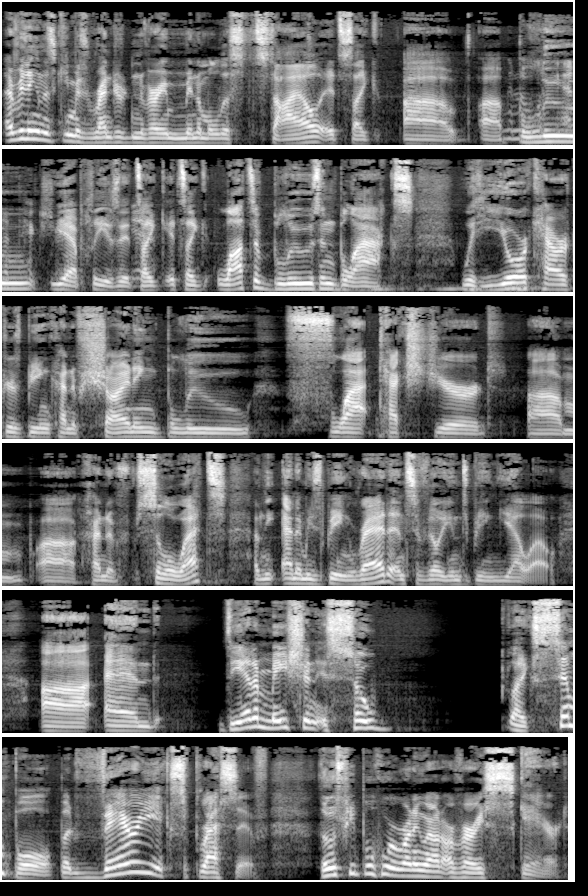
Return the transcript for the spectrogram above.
everything in this game is rendered in a very minimalist style. It's like uh, uh, look at a blue. Yeah, please. It's like it's like lots of blues and blacks with your characters being kind of shining blue, flat textured um, uh, kind of silhouettes, and the enemies being red and civilians being yellow. Uh, and the animation is so like simple but very expressive. Those people who are running around are very scared,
